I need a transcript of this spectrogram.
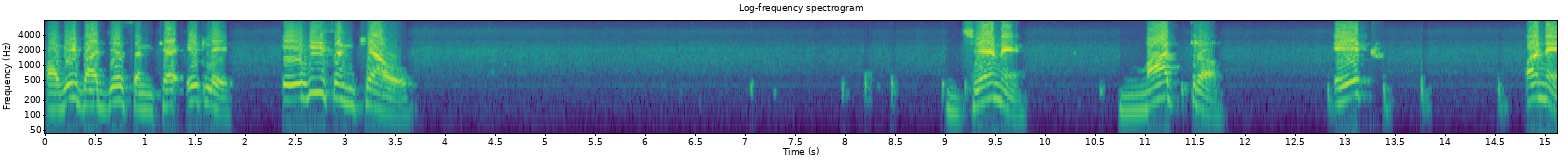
અવિભાજ્ય સંખ્યા એટલે એવી સંખ્યાઓ જેને માત્ર એક અને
